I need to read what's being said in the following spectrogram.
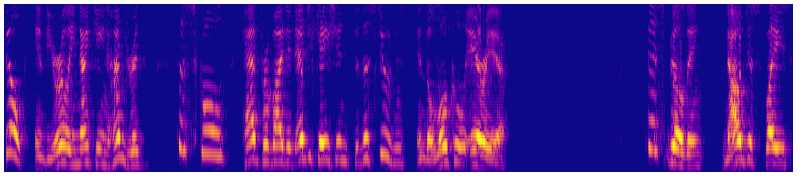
Built in the early 1900s, the school had provided education to the students in the local area. This building now displays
